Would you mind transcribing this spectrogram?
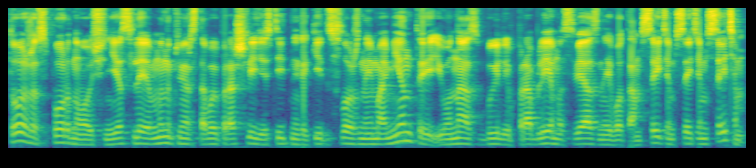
тоже спорно очень. Если мы, например, с тобой прошли действительно какие-то сложные моменты, и у нас были проблемы, связанные вот там с этим, с этим, с этим,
